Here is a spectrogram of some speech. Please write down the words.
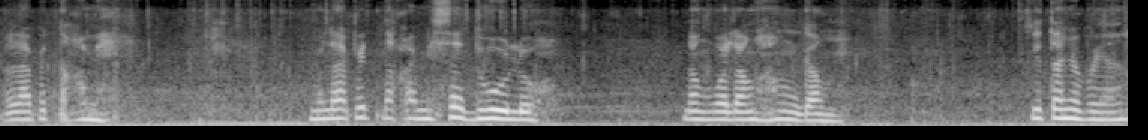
Malapit na kami. Malapit na kami sa dulo ng walang hanggang. Kita nyo ba yan?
